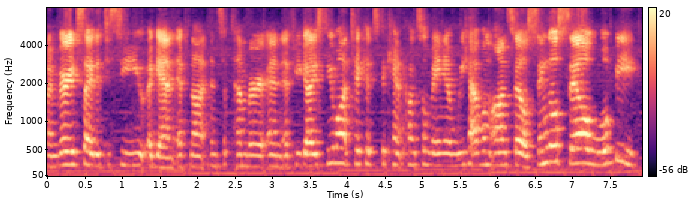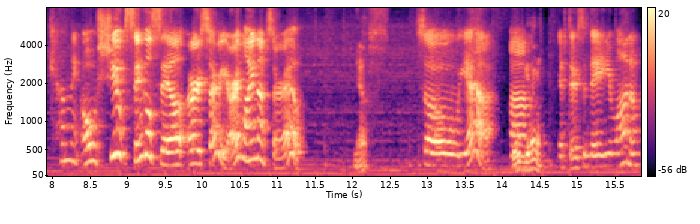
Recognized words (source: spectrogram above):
I'm very excited to see you again, if not in September. And if you guys do want tickets to Camp Punksylvania, we have them on sale. Single sale will be coming. Oh shoot, single sale, or sorry, our lineups are out. Yes. So yeah, um, if there's a day you want them,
